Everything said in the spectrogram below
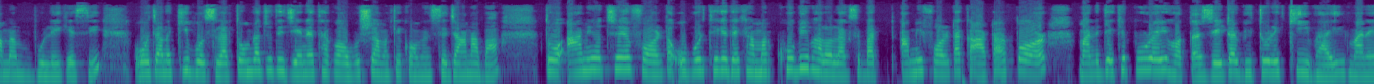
আমরা ভুলে গেছি। ও যেন কি বলছিল, তোমরা যদি জেনে থাকো, অবশ্যই আমাকে কমেন্টসে জানাবা। তো আমি হচ্ছে ফলটা উপর থেকে দেখে আমার খুবই ভালো লাগছে বাট আমি ফলটা কাটার পর মানে দেখে পুরোই হতাশ যে এটার ভিতরে কি ভাই? মানে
